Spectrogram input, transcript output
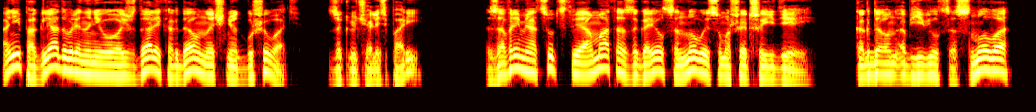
Они поглядывали на него и ждали, когда он начнет бушевать. Заключались пари. За время отсутствия Амата загорелся новой сумасшедшей идеей. Когда он объявился снова,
